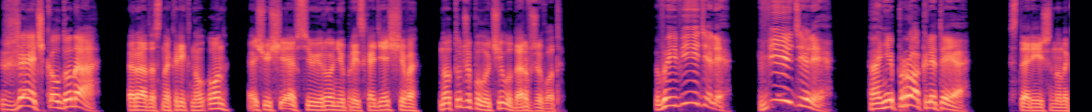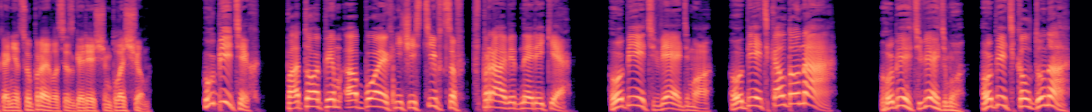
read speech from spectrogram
«Сжечь колдуна!» — радостно крикнул он, ощущая всю иронию происходящего, но тут же получил удар в живот. «Вы видели? Видели? Они проклятые!» Старейшина наконец управился с горящим плащом. Убить их! Потопим обоих нечестивцев в праведной реке! Убить ведьму! Убить колдуна!» «Убить ведьму! Убить колдуна!»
